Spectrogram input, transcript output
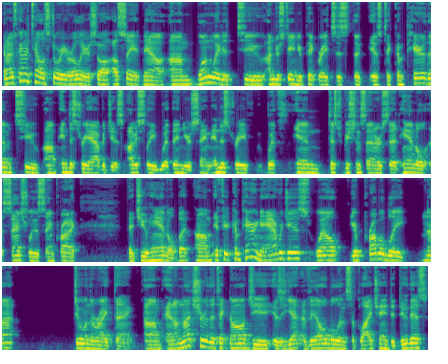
And I was going to tell a story earlier, so I'll, I'll say it now. Um, one way to, to understand your pick rates is the, is to compare them to um, industry averages. Obviously, within your same industry, within distribution centers that handle essentially the same product that you handle. But um, if you're comparing to averages, well, you're probably not doing the right thing. Um, and I'm not sure the technology is yet available in supply chain to do this.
